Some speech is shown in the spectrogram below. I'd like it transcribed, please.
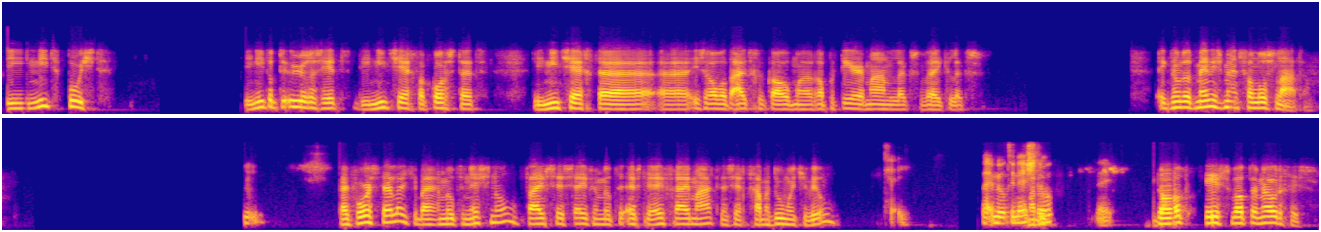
Die niet pusht. Die niet op de uren zit. Die niet zegt wat kost het. Die niet zegt uh, uh, is er al wat uitgekomen. Rapporteer maandelijks, wekelijks. Ik noem dat management van loslaten. Hm. Kan je voorstellen dat je bij een multinational 5, 6, 7 multi FTE vrijmaakt en zegt ga maar doen wat je wil? Nee. Bij een multinational? Dat, nee. Dat is wat er nodig is.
